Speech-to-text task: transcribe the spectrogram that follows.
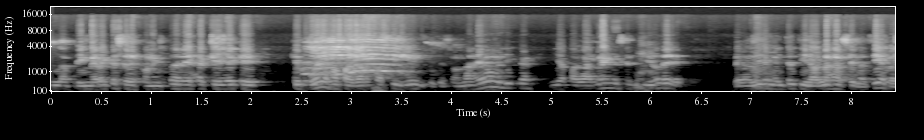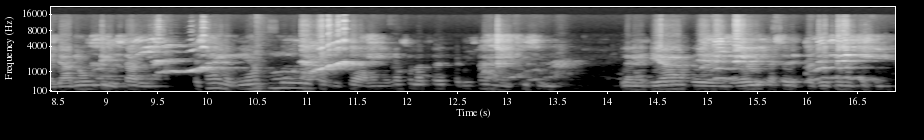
la primera que se desconecta es aquella que, que puedes apagar fácilmente, que son las eólicas, y apagarlas en el sentido de, de básicamente tirarlas hacia la tierra, ya no utilizarlas. Esa es energía muy desperdiciada, la energía solar se desperdicia muchísimo, la energía eh, eólica se desperdicia muchísimo.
